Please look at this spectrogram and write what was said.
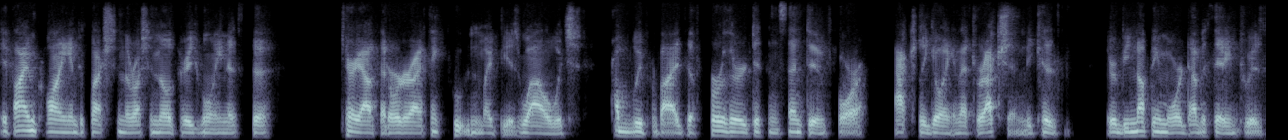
If I'm calling into question the Russian military's willingness to carry out that order, I think Putin might be as well, which probably provides a further disincentive for actually going in that direction because there would be nothing more devastating to his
